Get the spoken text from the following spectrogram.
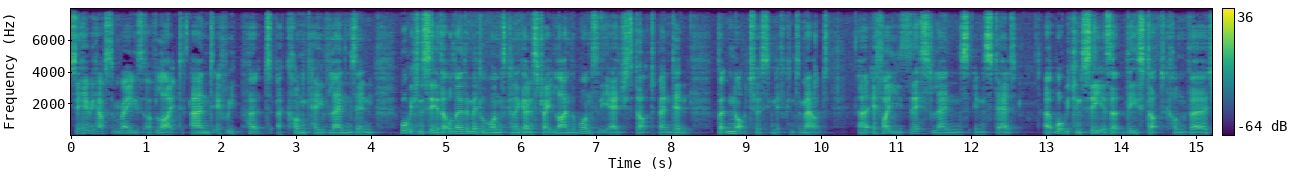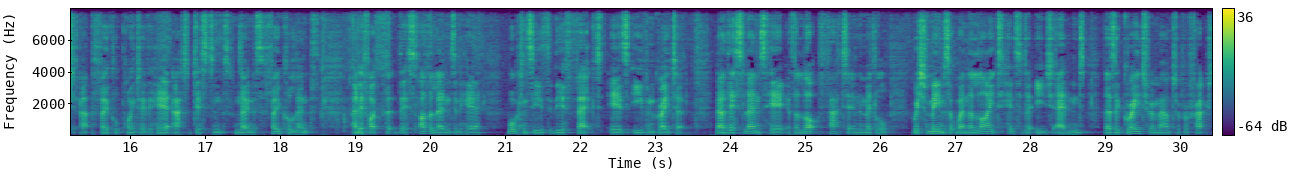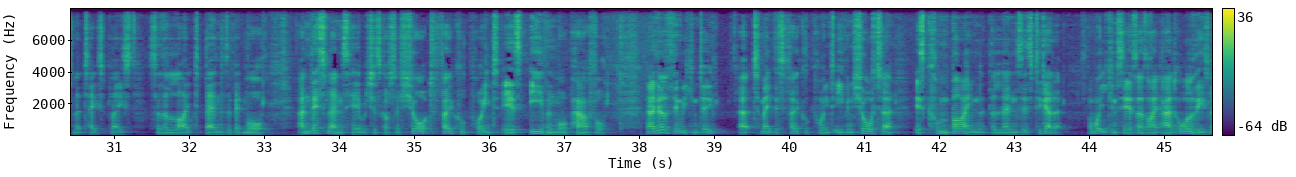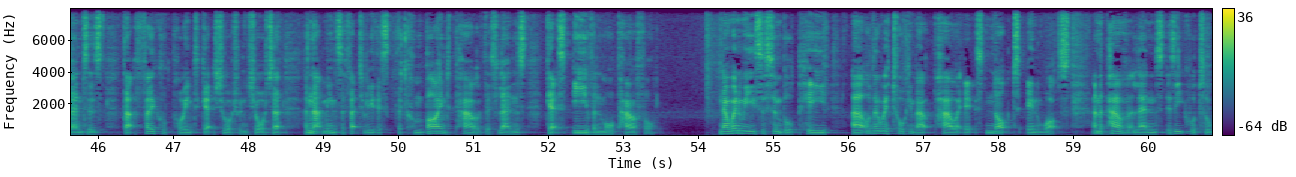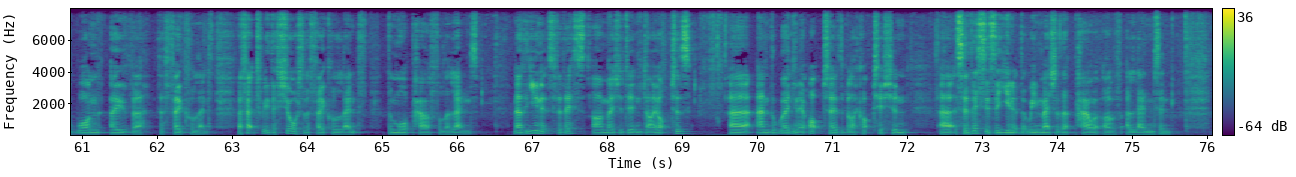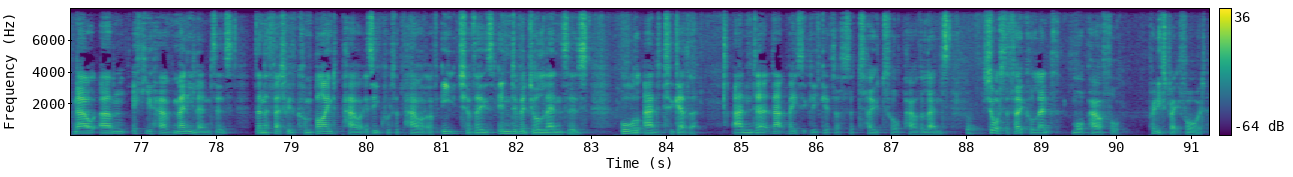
So here we have some rays of light, and if we put a concave lens in, what we can see is that although the middle ones kind of go in a straight line, the ones at the edge start to bend in, but not to a significant amount. Uh, if I use this lens instead, uh, what we can see is that these start to converge at the focal point over here at a distance known as the focal length. And if I put this other lens in here, what we can see is that the effect is even greater. Now this lens here is a lot fatter in the middle, which means that when the light hits it at each end, there's a greater amount of refraction that takes place, so the light bends a bit more. And this lens here, which has got a short focal point, is even more powerful. Now the other thing we can do uh, to make this focal point even shorter is combine the lenses together. And what you can see is as I add all of these lenses, that focal point gets shorter and shorter, and that means effectively this, the combined power of this lens gets even more powerful. Now when we use the symbol P, uh, although we're talking about power, it's not in watts. And the power of a lens is equal to 1 over the focal length. Effectively, the shorter the focal length, the more powerful the lens. Now the units for this are measured in diopters, uh, and the word, you know, opto is a bit like optician, uh, so this is the unit that we measure the power of a lens in. Now, um, if you have many lenses, then effectively the combined power is equal to the power of each of those individual lenses all added together. And uh, that basically gives us the total power of the lens. Shorter the focal length, more powerful. Pretty straightforward.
